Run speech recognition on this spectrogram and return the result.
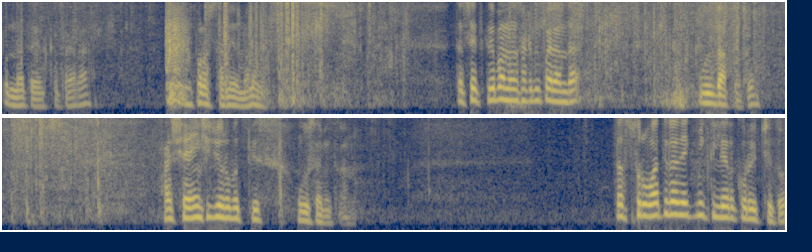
पुन्हा तयार करायला प्रोत्साहन निर्माण होईल. तर शेतकरी बांधवांसाठी मी पहिल्यांदा ऊस दाखवतो हा शहाऐंशी झिरो बत्तीस ऊस आहे मित्रांनो तर सुरुवातीला एक मी क्लिअर करू इच्छितो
